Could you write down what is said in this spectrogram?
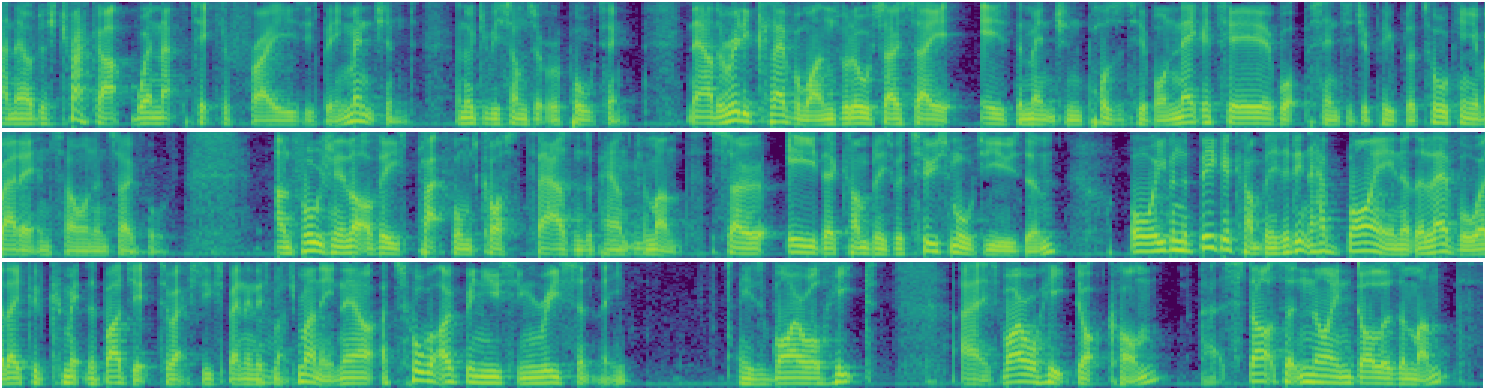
and they'll just track up when that particular phrase is being mentioned and they'll give you some sort of reporting. Now, the really clever ones would also say, is the mention positive or negative? What percentage of people are talking about it? And so on and so forth. Unfortunately, a lot of these platforms cost thousands of pounds per month. So either companies were too small to use them, or even the bigger companies, they didn't have buy in at the level where they could commit the budget to actually spending this much money. Now, a tool that I've been using recently is Viral Heat. Uh, it's viralheat.com. Uh, starts at $9 a month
